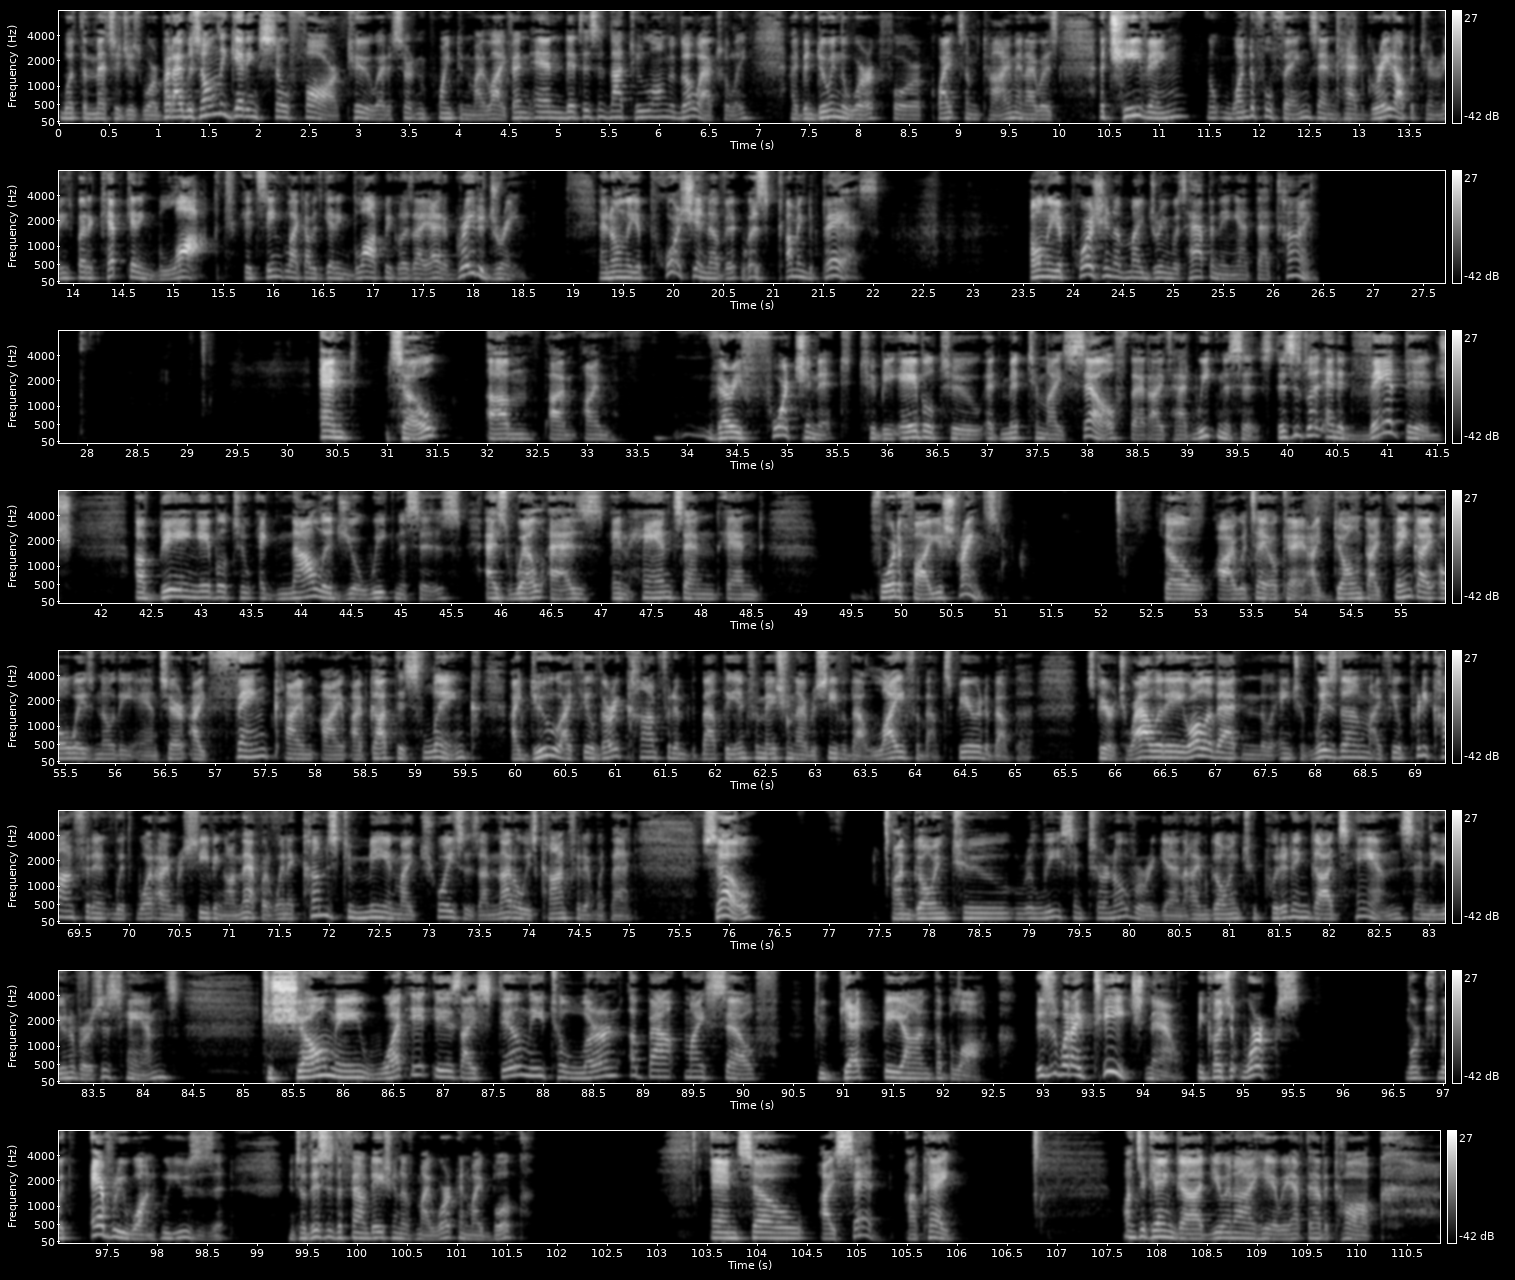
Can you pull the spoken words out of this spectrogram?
what the messages were. But I was only getting so far too at a certain point in my life. And and this is not too long ago actually. I'd been doing the work for quite some time and I was achieving wonderful things and had great opportunities, but it kept getting blocked. It seemed like I was getting blocked because I had a greater dream and only a portion of it was coming to pass. Only a portion of my dream was happening at that time. And so um, I'm, I'm very fortunate to be able to admit to myself that I've had weaknesses. This is what an advantage of being able to acknowledge your weaknesses as well as enhance and and fortify your strengths. So I would say, okay, I don't. I think I always know the answer. I think I'm. I, I've got this link. I do. I feel very confident about the information I receive about life, about spirit, about the spirituality, all of that, and the ancient wisdom. I feel pretty confident with what I'm receiving on that. But when it comes to me and my choices, I'm not always confident with that. So I'm going to release and turn over again. I'm going to put it in God's hands and the universe's hands to show me what it is I still need to learn about myself to get beyond the block. This is what I teach now because it works. Works with everyone who uses it. And so this is the foundation of my work and my book. And so I said, okay, once again, God, you and I here, we have to have a talk.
